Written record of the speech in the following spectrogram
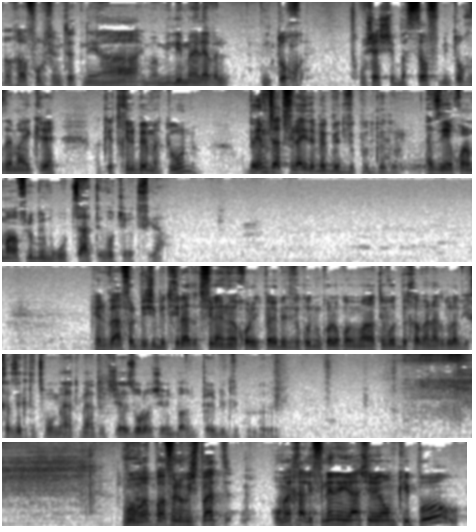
אומר לך הפוך, לפעמים אתה תניעה עם המילים האלה, אבל מתוך תחושה שבסוף, מתוך זה מה יקרה? רק יתחיל במתון, ובאמצע התפילה ידבק בדבקות גדול. אז יהיה יכול לומר אפילו במרוצה התיבות של התפילה. כן, ואף על פי שבתחילת התפילה אינו יכול להתפלל בדבקות, מכל מקום אמר התיבות בכוונה גדולה, ויחזק את עצמו מעט מעט, שיעזור לו השם יתברך להתפלל בדבקות גדול. והוא אומר פה אפילו משפט, הוא אומר לך לפני נעילה של יום כיפור,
